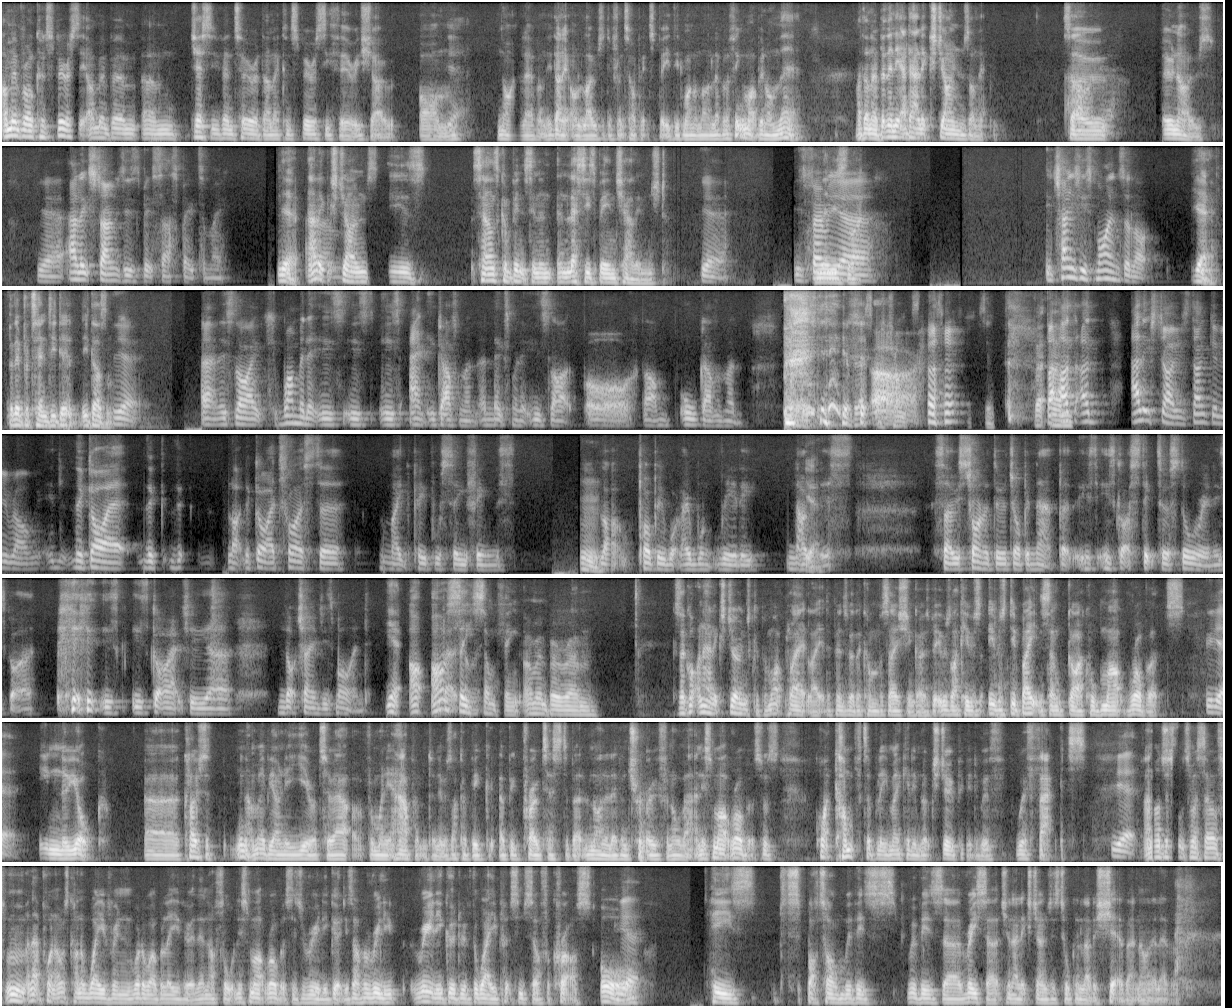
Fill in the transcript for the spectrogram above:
I remember on conspiracy. I remember um, um, Jesse Ventura done a conspiracy theory show on Yeah. 9/11. He'd done it on loads of different topics, but he did one on 9/11. I think it might have been on there. I don't know, but then it had Alex Jones on it. So Oh, who knows? Yeah. Alex Jones is a bit suspect to me. Yeah, Alex Um, Jones is sounds convincing unless he's being challenged. Yeah, he's very. he's uh, he changes his minds a lot. Yeah, but then pretend he did. He doesn't. Yeah, and it's like one minute he's he's he's anti-government, and next minute he's like, oh, I'm all government. yeah, but that's Ah. But, But um, I, I, Alex Jones, don't get me wrong, the guy, the, the like the guy tries to make people see things mm, like probably what they wouldn't really notice. So he's trying to do a job in that, but he's he's got to stick to a story, and he's got to he's he's got to actually uh, not change his mind. yeah, I, I'll see something. something. I remember because I got an Alex Jones clip. I might play it later. Depends where the conversation goes. But it was like he was he was debating some guy called Mark Roberts Yeah, in New York, uh, close to you know maybe only a year or two out from when it happened, and it was like a big a big protest about the 9/11 truth and all that. And this Mark Roberts was quite comfortably making him look stupid with with facts. Yeah, And I just thought to myself, mm, at that point, I was kind of wavering. What do I believe here? And then I thought, this Mark Roberts is really good. He's either really, really good with the way he puts himself across, or yeah, he's spot on with his with his uh, research. And Alex Jones is talking a load of shit about 9/11.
